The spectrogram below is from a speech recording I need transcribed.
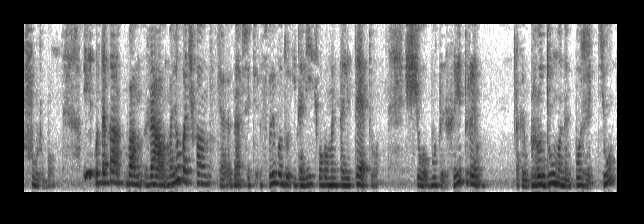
фурбо. І отака вам замальовочка, е, значить, з приводу італійського менталітету, що бути хитрим, таким продуманим по життю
